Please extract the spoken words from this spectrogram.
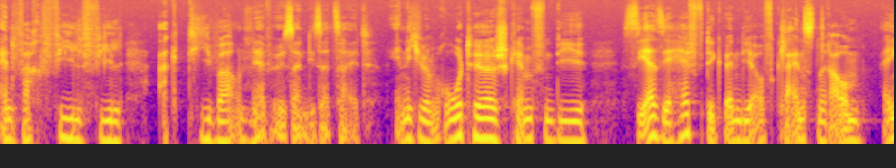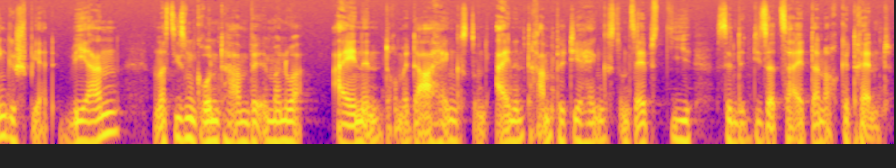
einfach viel, viel aktiver und nervöser in dieser Zeit. Ähnlich wie beim Rothirsch kämpfen die sehr, sehr heftig, wenn die auf kleinsten Raum eingesperrt wären. Und aus diesem Grund haben wir immer nur einen Dromedarhengst und einen Trampeltierhengst und selbst die sind in dieser Zeit dann noch getrennt.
